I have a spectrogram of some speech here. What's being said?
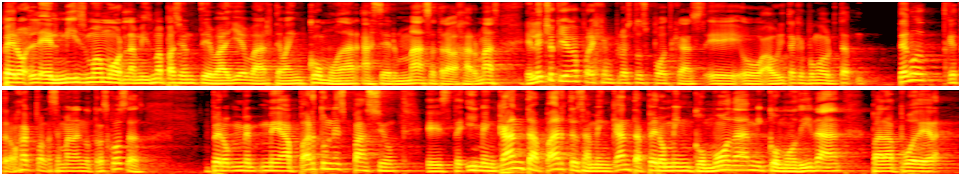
pero el mismo amor, la misma pasión te va a llevar, te va a incomodar a hacer más, a trabajar más. El hecho que yo haga, por ejemplo, estos podcasts, eh, o ahorita que pongo ahorita, tengo que trabajar toda la semana en otras cosas. Pero me, aparto un espacio este, y me encanta aparte, o sea, me encanta, pero me incomoda mi comodidad para poder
